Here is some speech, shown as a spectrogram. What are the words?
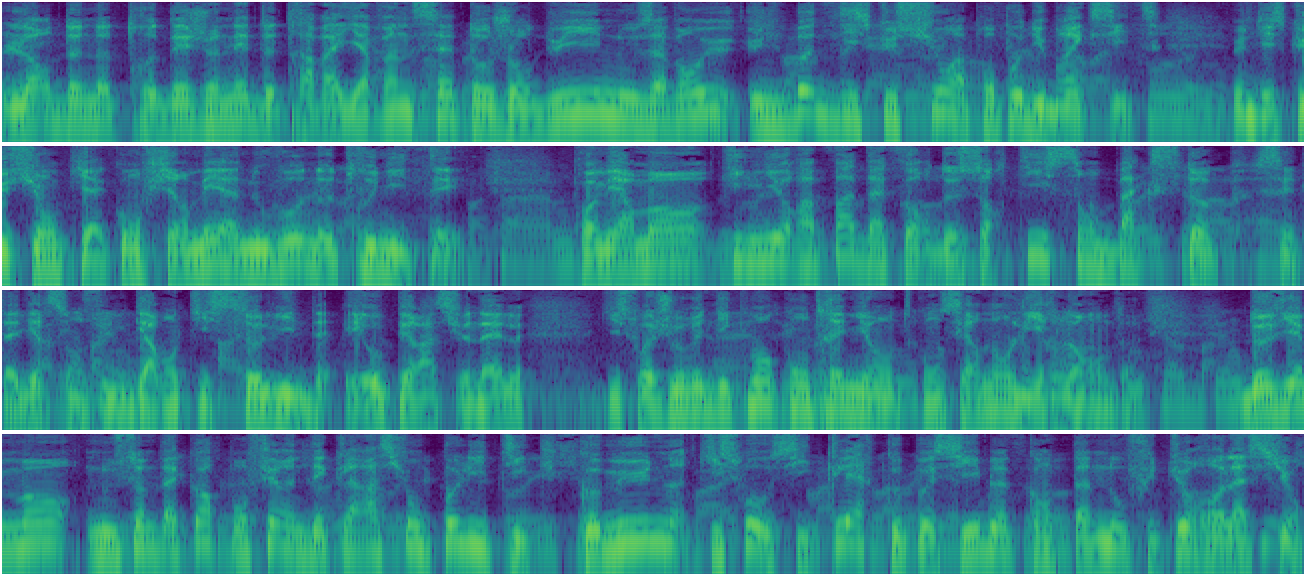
Lors de notre déjeuner de travail à 27 aujourd'hui, nous avons eu une bonne discussion à propos du Brexit. Une discussion qui a confirmé à nouveau notre unité. Premièrement, qu'il n'y aura pas d'accord de sortie sans backstop, c'est-à-dire sans une garantie solide et opérationnelle qui soit juridiquement contraignante concernant l'Irlande. Deuxièmement, nous sommes d'accord pour faire une déclaration politique commune qui soit aussi claire que possible quant à nos futures relations.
